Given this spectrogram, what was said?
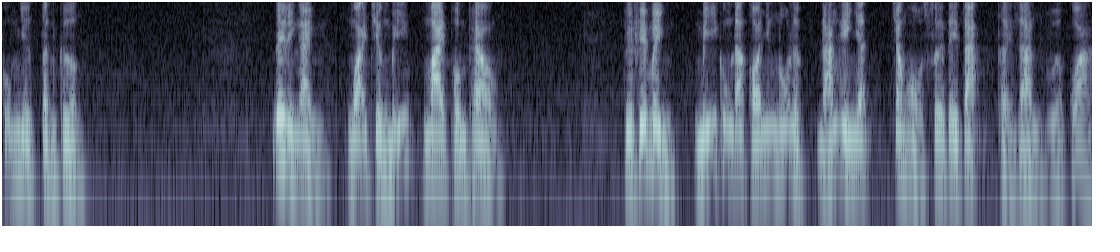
cũng như Tân Cương. Đây là hình ảnh Ngoại trưởng Mỹ Mike Pompeo. Về phía mình, Mỹ cũng đã có những nỗ lực đáng ghi nhận trong hồ sơ Tây Tạng thời gian vừa qua.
